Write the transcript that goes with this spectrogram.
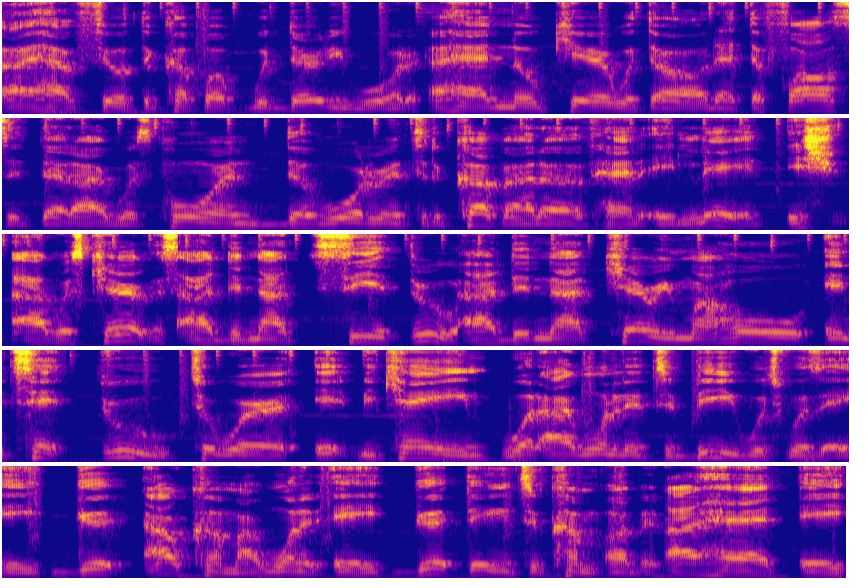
I have filled the cup up with dirty water. I had no care with all that the faucet that I was pouring the water into the cup out of had a lead issue. I was careless. I did not see it through. I did not carry my whole intent through to where it became what I wanted it to be which was a good outcome. I wanted a good thing to come of it. I had a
